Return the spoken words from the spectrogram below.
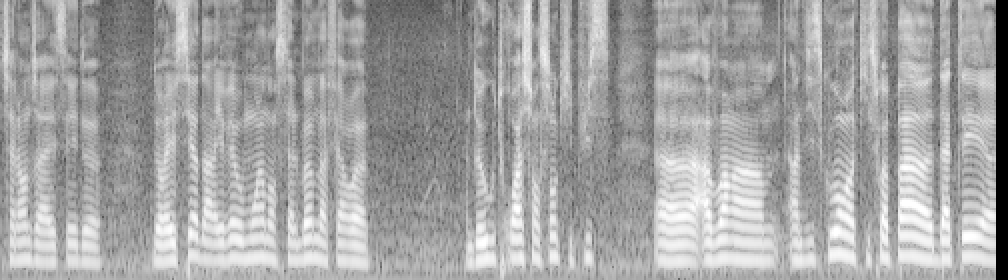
challenge à essayer de, réussir, d'arriver au moins dans cet album à faire euh, deux ou trois chansons qui puissent euh, avoir un, discours qui soit pas daté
